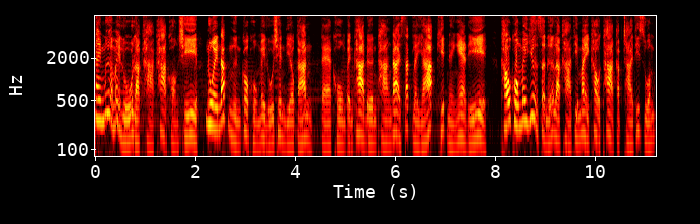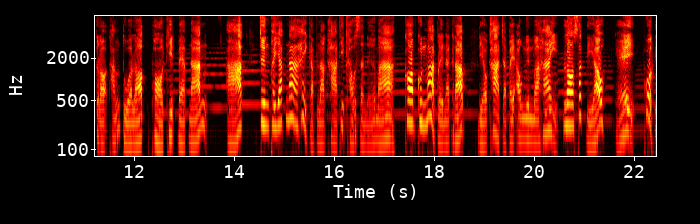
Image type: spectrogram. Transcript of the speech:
ในเมื่อไม่รู้ราคาค่าของชีพ หน่วยนับเงินก็คงไม่รู้เช่นเดียวกัน แต่คงเป็นค่าเดินทางได้สักระยะคิดในแง่ดีเขาคงไม่ยื่นเสนอราคาที่ไม่เข้าท่ากับชายที่สวมเกราะทั้งตัวล็อก พอคิดแบบนั้น อาร์คจึงพยักหน้าให้กับราคาที่เขาเสนอมา ขอบคุณมากเลยนะครับ เดี๋ยวข้าจะไปเอาเงินมาให้ รอสักเดี๋ยว เฮ้ย พวกเ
